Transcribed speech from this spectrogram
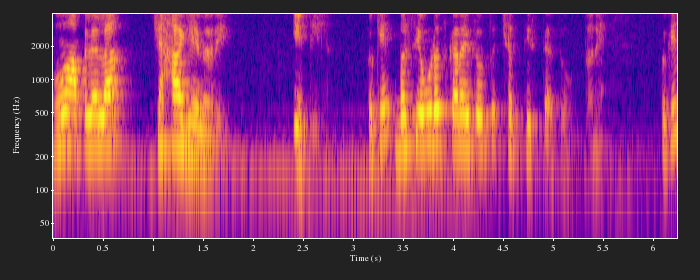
मग आपल्याला चहा घेणारे येतील. ओके बस एवढंच करायचं होतं छत्तीस त्याचं उत्तर आहे. ओके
